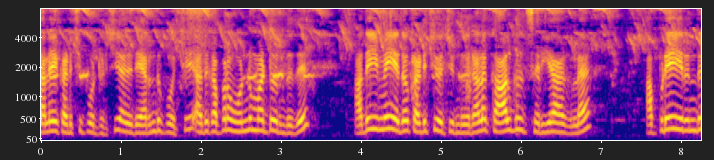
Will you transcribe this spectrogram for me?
தலையை கடிச்சு போட்டுடுச்சு. அது இறந்து போச்சு. அதுக்கப்புறம் ஒன்று மட்டும் இருந்தது. அதையுமே ஏதோ கடிச்சு வச்சுருந்ததுனால கால்கள் சரியாகலை. அப்படியே இருந்து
